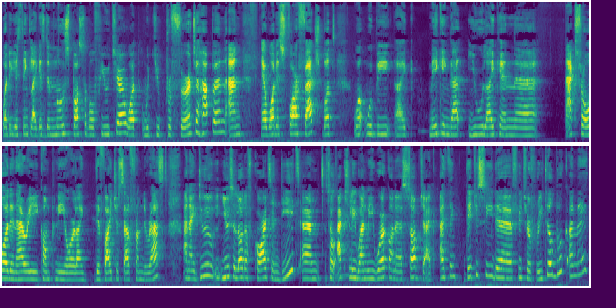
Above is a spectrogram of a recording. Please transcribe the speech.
what do you think like is the most possible future? What would you prefer to happen? And yeah, what is far-fetched? But what would be like making that you like an uh, extraordinary company or like divide yourself from the rest? And I do use a lot of cards indeed. Um, so actually, when we work on a subject, I think did you see the Future of Retail book I made?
